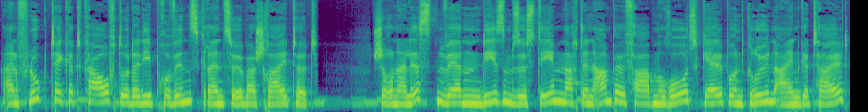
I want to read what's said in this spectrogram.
ein Flugticket kauft oder die Provinzgrenze überschreitet. Journalisten werden in diesem System nach den Ampelfarben Rot, Gelb und Grün eingeteilt,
